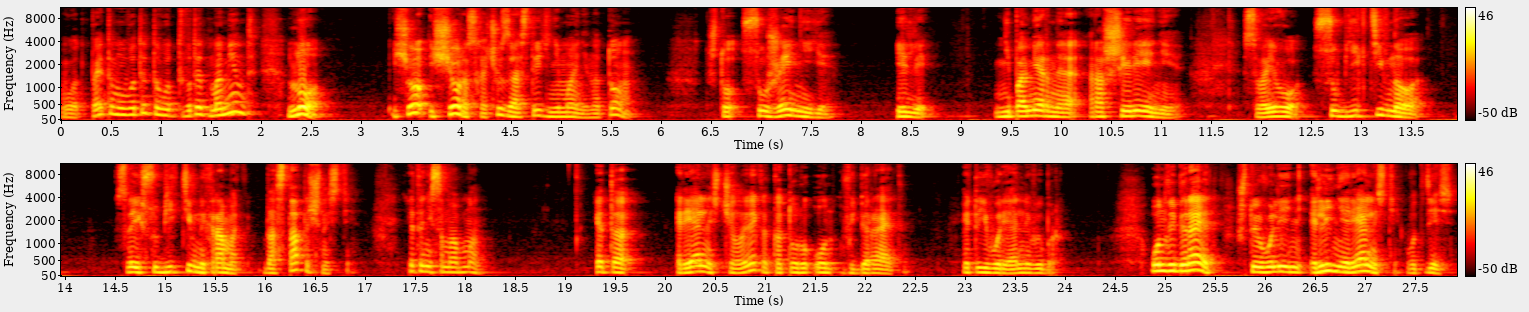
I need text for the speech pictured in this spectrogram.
Вот, поэтому вот это вот, вот этот момент. Но еще, еще раз хочу заострить внимание на том, что сужение или непомерное расширение своего субъективного, своих субъективных рамок достаточности, это не самообман. Это реальность человека, которую он выбирает. Это его реальный выбор. Он выбирает, что его ли, линия реальности вот здесь.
